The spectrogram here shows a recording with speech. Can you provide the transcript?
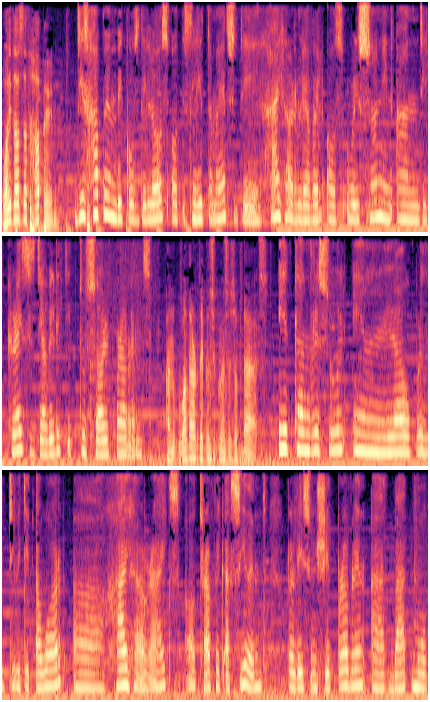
Why does that happen? This happens because the loss of sleep damages the higher level of reasoning and decreases the ability to solve problems. And what are the consequences of that? It can result in low productivity at work, uh, higher risks of traffic accident, relationship problem, and bad mood.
